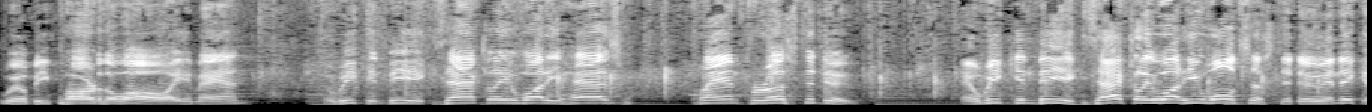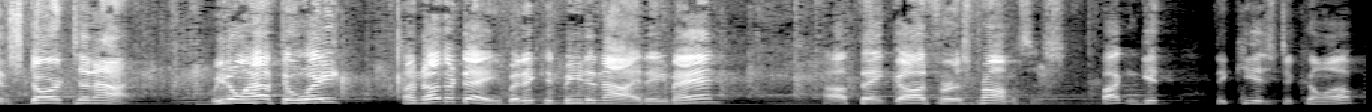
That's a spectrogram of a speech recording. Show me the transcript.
we'll be part of the wall, amen? And we can be exactly what He has planned for us to do. And we can be exactly what He wants us to do, and it can start tonight. We don't have to wait another day, but it can be tonight, amen? I thank God for His promises. If I can get the kids to come up.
